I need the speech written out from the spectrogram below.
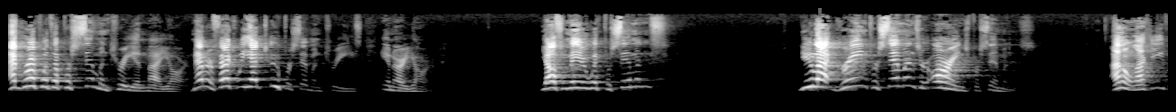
I grew up with a persimmon tree in my yard. Matter of fact, we had two persimmon trees in our yard. Y'all familiar with persimmons? Do you like green persimmons or orange persimmons? I don't like either.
